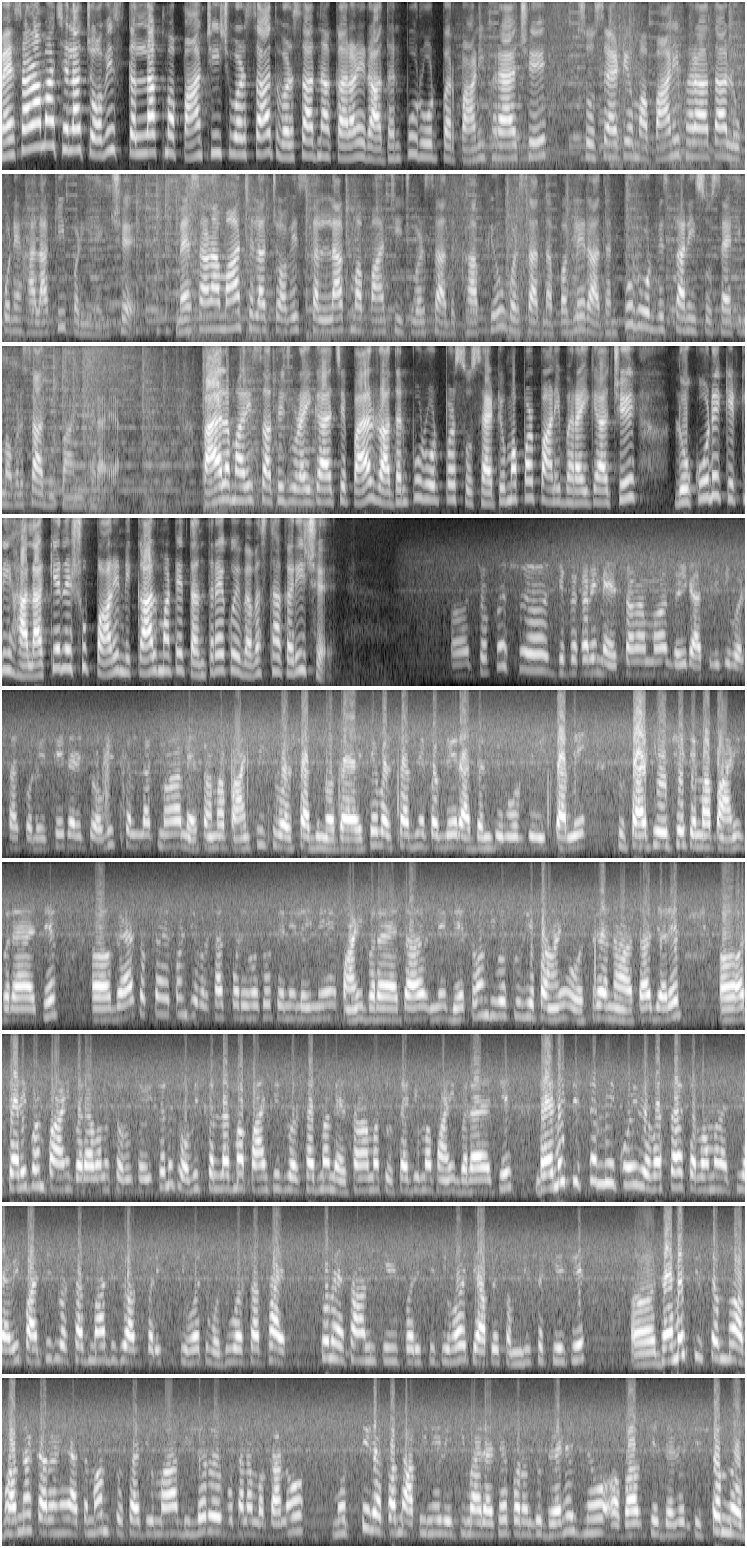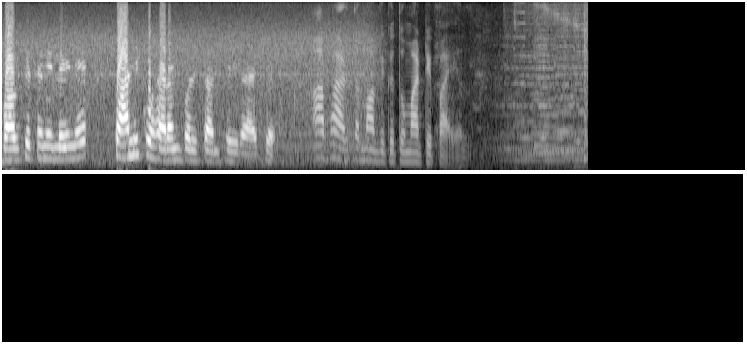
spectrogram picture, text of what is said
મહેસાણામાં છેલ્લા ચોવીસ કલાકમાં પાંચ ઇંચ વરસાદ. વરસાદના કારણે રાધનપુર રોડ પર પાણી ભરાયા છે. સોસાયટીઓમાં પાણી ભરાતા લોકોને હાલાકી પડી રહી છે. મહેસાણામાં છેલ્લા ચોવીસ કલાકમાં પાંચ ઇંચ વરસાદ ખાબક્યો. વરસાદના પગલે રાધનપુર રોડ વિસ્તારની સોસાયટીમાં વરસાદી પાણી ભરાયા. પાયલ અમારી સાથે જોડાઈ ગયા છે. પાયલ, રાધનપુર રોડ પર સોસાયટીઓમાં પણ પાણી ભરાઈ ગયા છે. લોકોને કેટલી હાલાકી અને શું પાણી નિકાલ માટે તંત્રએ કોઈ વ્યવસ્થા કરી છે? ચોક્કસ જે પ્રકારે મહેસાણામાં ગઈ રાત્રિથી વરસાદ પડ્યો છે, ત્યારે ચોવીસ કલાકમાં મહેસાણામાં પાંચ ઇંચ વરસાદ નોંધાયો છે. વરસાદને પગલે રાધનપુર રોડ જે વિસ્તારની સોસાયટીઓ છે, તેમાં પાણી ભરાયા છે. ગયા સપ્તાહે પણ જે વરસાદ પડ્યો હતો, તેને લઈને પાણી ભરાયા હતા અને બે ત્રણ દિવસ સુધી પાણી ઓસર્યા ન હતા. જ્યારે અત્યારે પણ પાણી ભરાવાનું શરૂ થયું છે અને ચોવીસ કલાકમાં પાંચ ઇંચ વરસાદમાં મહેસાણામાં સોસાયટીમાં પાણી ભરાયા છે. ડ્રેનેજ સિસ્ટમની કોઈ વ્યવસ્થા કરવામાં નથી આવી. પાંચ ઇંચ વરસાદમાં જ જો આવી પરિસ્થિતિ હોય તો વધુ વરસાદ થાય. તો મહેસાણાની કેવી પરિસ્થિતિ હોય તે આપણે સમજી શકીએ છીએ. ડ્રેનેજ સિસ્ટમનો અભાવના કારણે આ તમામ સોસાયટીઓમાં બિલ્ડરોએ પોતાના મકાનો મોટી રકમ આપીને વેચી માર્યા છે, પરંતુ ડ્રેનેજનો અભાવ છે, ડ્રેનેજ સિસ્ટમનો અભાવ છે, તેને લઈને સ્થાનિકો હેરાન પરેશાન થઈ રહ્યા છે. આભાર તમામ વિગતો માટે પાયલ.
